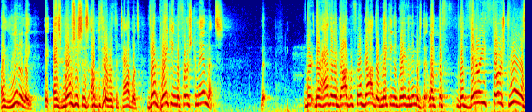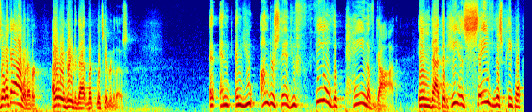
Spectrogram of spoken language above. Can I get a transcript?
like literally, as Moses is up there with the tablets, they're breaking the first commandments. They're, they're having a God before God. They're making a graven image. Like the, the very first rules are like, ah, whatever. I don't agree to that, but let's get rid of those. And, and, and you understand, you feel the pain of God in that, that He has saved this people,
